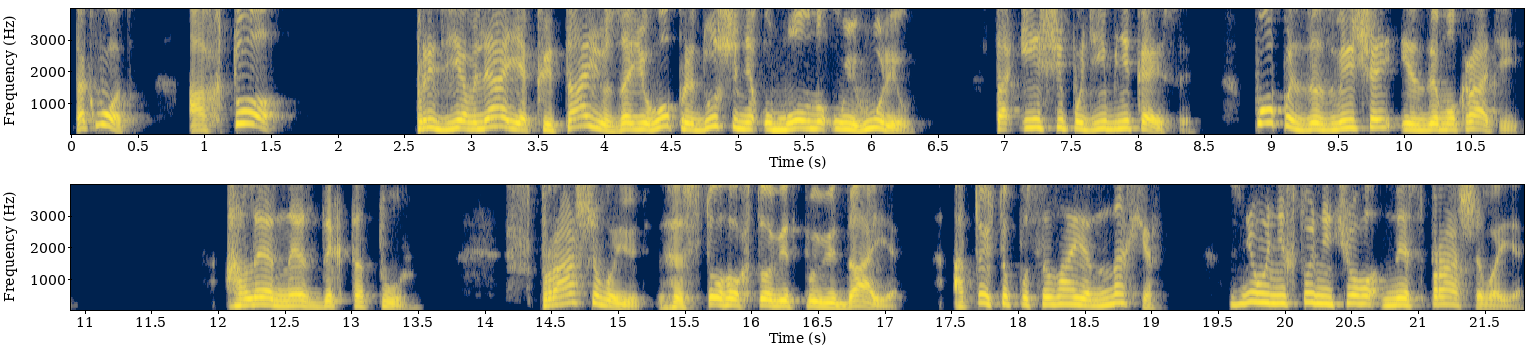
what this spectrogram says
Так от, а хто пред'являє Китаю за його придушення умовно уйгурів та інші подібні кейси? Попит зазвичай із демократій, але не з диктатур. Спрашують з того, хто відповідає, а той, хто посилає нахер, з нього ніхто нічого не спрашиває.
